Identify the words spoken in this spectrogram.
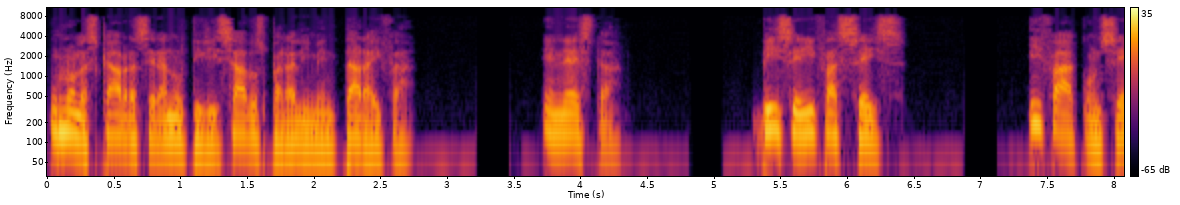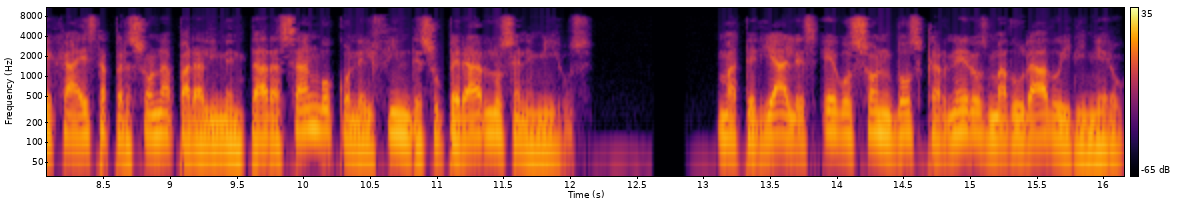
Uno las cabras serán utilizados para alimentar a Ifa. En esta, dice Ifa 6. Ifa aconseja a esta persona para alimentar a Sango con el fin de superar los enemigos. Materiales Evo son dos carneros madurado y dinero.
